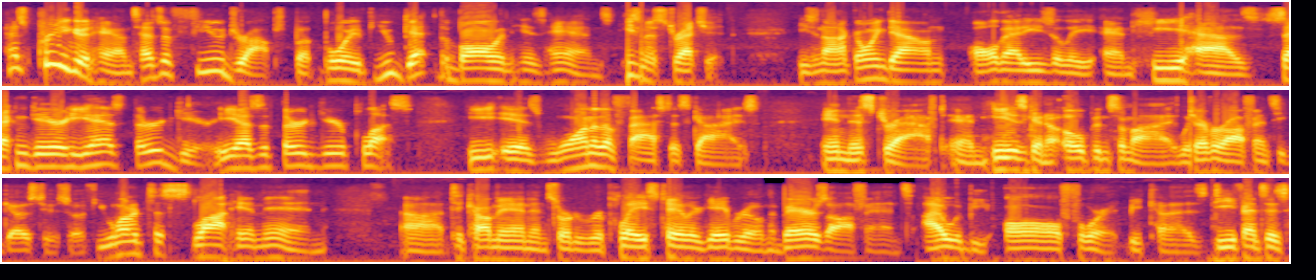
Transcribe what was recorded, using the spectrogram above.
Has pretty good hands, has a few drops, but boy, if you get the ball in his hands, he's going to stretch it. He's not going down all that easily, and he has second gear, he has third gear, he has a third gear plus. He is one of the fastest guys in this draft, and he is going to open some eyes, whichever offense he goes to. So if you wanted to slot him in uh, to come in and sort of replace Taylor Gabriel in the Bears offense, I would be all for it because defenses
